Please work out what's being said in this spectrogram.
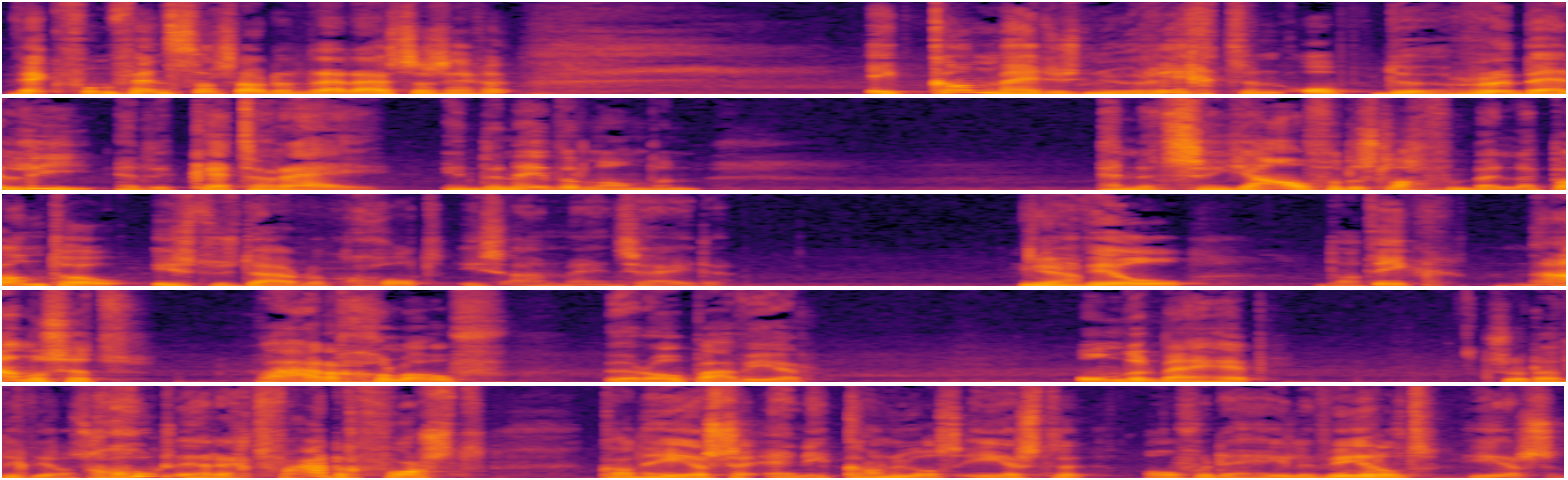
weg vom venster, zouden de Duitsers zeggen. Ik kan mij dus nu richten op de rebellie en de ketterij in de Nederlanden. En het signaal van de slag van bij Lepanto is dus duidelijk: God is aan mijn zijde. Ja. Hij wil dat ik namens het ware geloof Europa weer onder mij heb. Zodat ik weer als goed en rechtvaardig vorst kan heersen. En ik kan nu als eerste over de hele wereld heersen.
